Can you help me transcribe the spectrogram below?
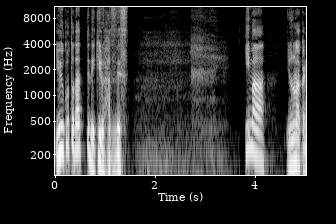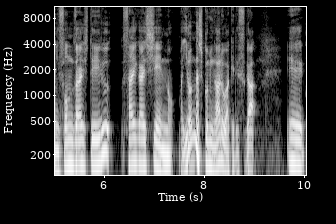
いうことだってできるはずです。今、世の中に存在している災害支援の、まあ、いろんな仕組みがあるわけですが、えー、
